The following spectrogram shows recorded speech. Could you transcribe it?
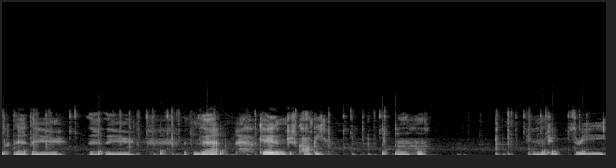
put that there, that there, that. Okay, then we'll just copy. Uh-huh. One, two, three.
